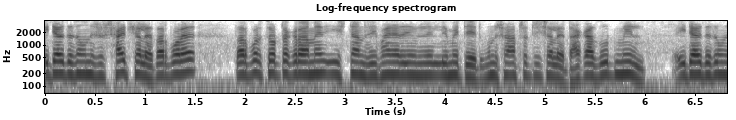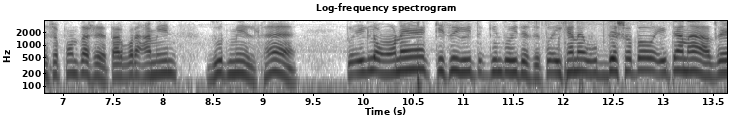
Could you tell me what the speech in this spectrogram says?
এটা হইতেছে উনিশশো ষাট সালে। তারপরে তারপরে চট্টগ্রামের ইস্টার্ন রিফাইনারি লিমিটেড উনিশশো আটষট্টি সালে, ঢাকা জুট মিল, এইটা হইতেছে উনিশশো পঞ্চাশে, তারপরে আমিন জুট মিলস হ্যাঁ? তো এগুলো অনেক কিছুই কিন্তু হইতেছে। তো এখানে উদ্দেশ্য তো এটা না যে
